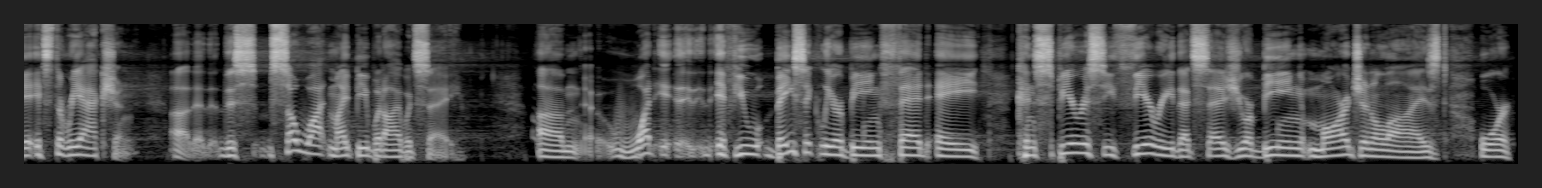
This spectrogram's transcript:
It's the reaction. Uh, this so what might be what I would say. Um, what if you basically are being fed a conspiracy theory that says you're being marginalized or,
